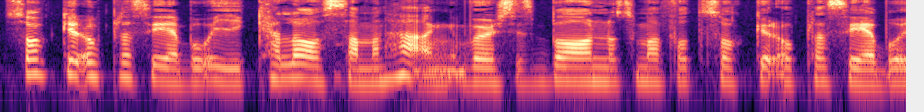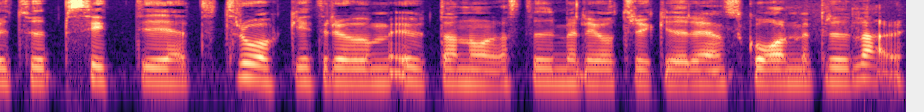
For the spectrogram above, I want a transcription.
socker och placebo i kalassammanhang versus barn som har fått socker och placebo i typ sitt i ett tråkigt rum utan några stimuli och trycker i dig en skål med prylar.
